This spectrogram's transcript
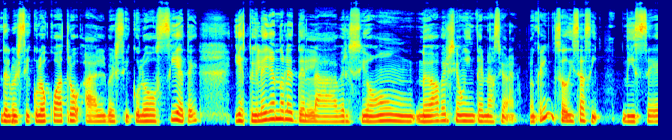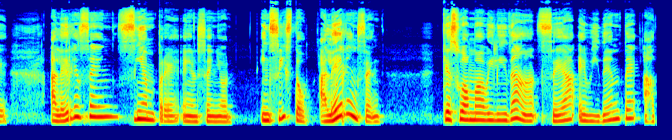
del versículo 4 al versículo 7, y estoy leyéndoles de la versión, nueva versión internacional. ¿Ok? So dice así: dice, alégrense siempre en el Señor. Insisto, alégrense que su amabilidad sea evidente a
